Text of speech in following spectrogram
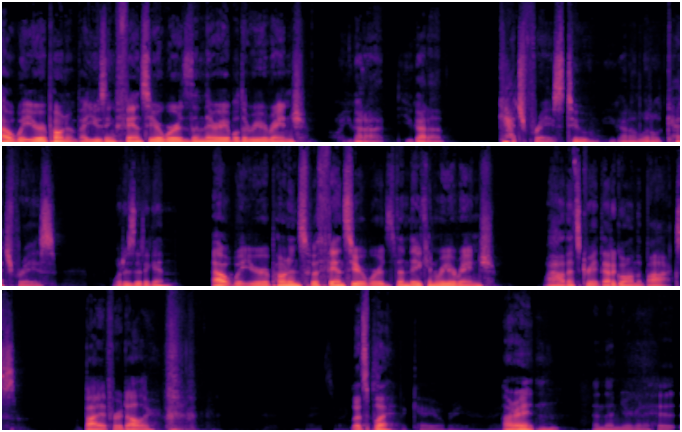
Outwit your opponent by using fancier words than they're able to rearrange. Oh, you got a you got a catchphrase too. You got a little catchphrase. What is it again? Outwit your opponents with fancier words than they can rearrange. Wow, that's great. That'll go on the box. Buy it for a dollar. Let's play. The K over here. All right. Mm-hmm. And then you're gonna hit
